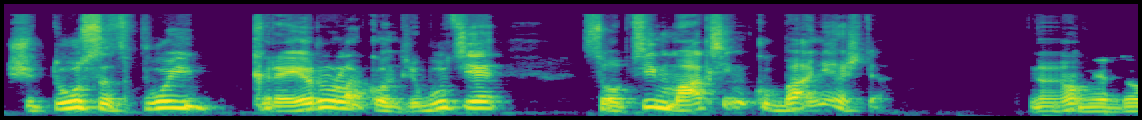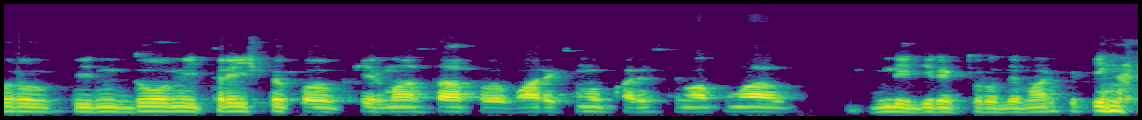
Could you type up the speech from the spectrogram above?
Și tu să-ți pui creierul la contribuție să obții maxim cu banii ăștia. Nu? E doar din 2013 pe firma asta, pe Marex Move, care suntem acum, unde e directorul de marketing?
